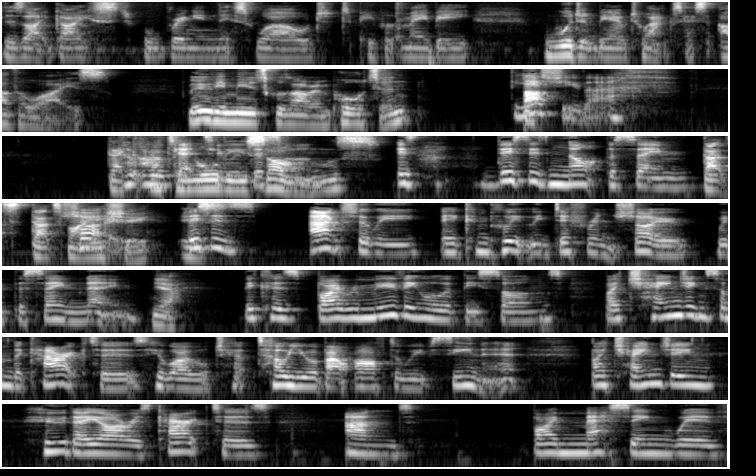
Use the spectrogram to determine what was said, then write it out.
the zeitgeist, will bring in this world to people that maybe wouldn't be able to access it otherwise. Movie musicals are important. The issue there They're That we'll cutting all these this one. songs. is this is not the same That's that's my show. issue. This is actually a completely different show with the same name. yeah, because by removing all of these songs, by changing some of the characters who I will ch- tell you about after we've seen it, by changing who they are as characters, and by messing with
